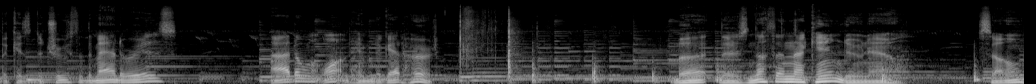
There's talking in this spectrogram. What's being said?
Because the truth of the matter is, I don't want him to get hurt. But there's nothing I can do now. So,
